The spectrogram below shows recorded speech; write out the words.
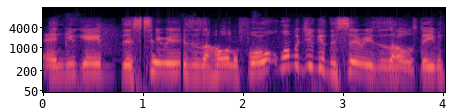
and you gave the series as a whole a four. What would you give the series as a whole, Stephen?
